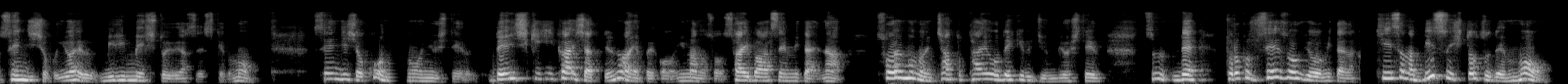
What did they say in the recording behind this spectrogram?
戦時食、いわゆるみりん飯というやつですけども、戦時食を納入している。電子機器会社っていうのは、やっぱりこの今のそのサイバー戦みたいな、そういうものにちゃんと対応できる準備をしている。で、それこそ製造業みたいな小さなビス一つでも、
